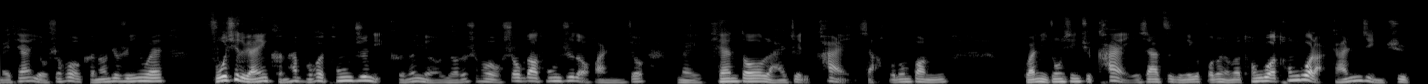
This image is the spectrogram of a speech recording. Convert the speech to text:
每天有时候可能就是因为服务器的原因，可能它不会通知你，可能有有的时候收不到通知的话，你就每天都来这里看一下活动报名管理中心去看一下自己那个活动有没有通过，通过了赶紧去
